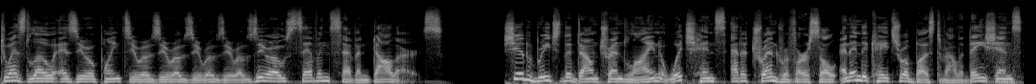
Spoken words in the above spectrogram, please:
to as low as $0.0000077. SHIB breached the downtrend line, which hints at a trend reversal and indicates robust validations,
